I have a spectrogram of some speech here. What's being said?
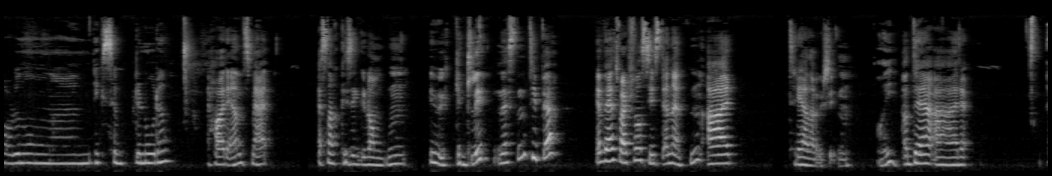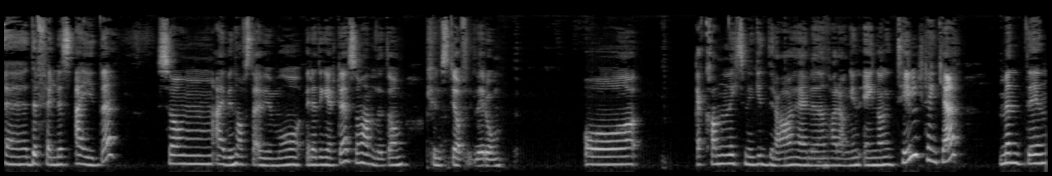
Har du noen eksempler, Nora? Jeg har en som jeg Jeg snakker sikkert om den ukentlig, nesten, tipper jeg. Jeg vet i hvert fall sist jeg nevnte den, er tre dager siden. Oi. Og det er eh, Det felles eide, som Eivind Hofstad Umo redigerte, som handlet om kunst i offentlig rom. Og jeg kan liksom ikke dra hele den harangen en gang til, tenker jeg. Men den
